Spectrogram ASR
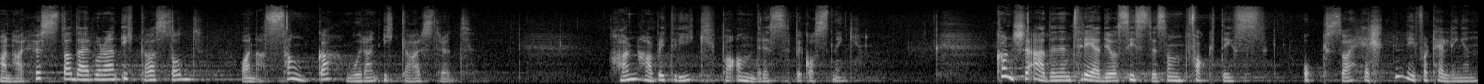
Han har høsta der hvor han ikke har sådd, og han har sanka hvor han ikke har strødd. Han har blitt rik på andres bekostning. Kanskje er det den tredje og siste som faktisk også er helten i fortellingen,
